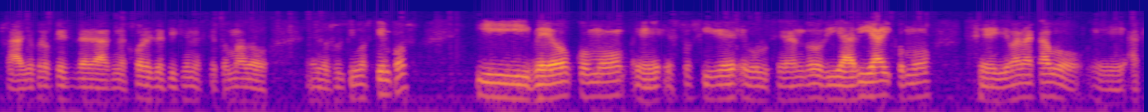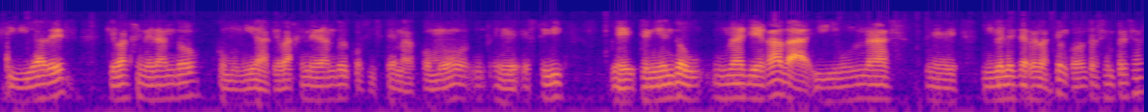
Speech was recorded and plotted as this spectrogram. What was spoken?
O sea, yo creo que es de las mejores decisiones que he tomado en los últimos tiempos. Y veo cómo eh, esto sigue evolucionando día a día y cómo se llevan a cabo eh, actividades que van generando comunidad, que va generando ecosistema, como eh, estoy eh, teniendo una llegada y unos eh, niveles de relación con otras empresas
